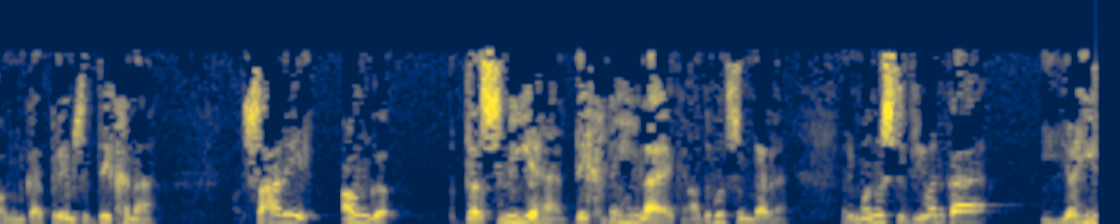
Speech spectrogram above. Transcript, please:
और उनका प्रेम से देखना। सारे अंग दर्शनीय हैं, देखने ही लायक हैं, अद्भुत सुंदर हैं। अरे, मनुष्य जीवन का यही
